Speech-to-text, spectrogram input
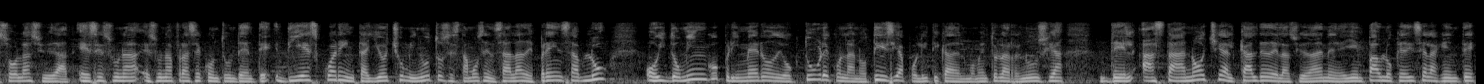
Sola ciudad. Esa es una, es una frase contundente. 10.48 minutos. Estamos en sala de prensa Blue. Hoy domingo, primero de octubre, con la noticia política del momento de la renuncia del hasta anoche alcalde de la ciudad de Medellín. Pablo, ¿qué dice la gente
